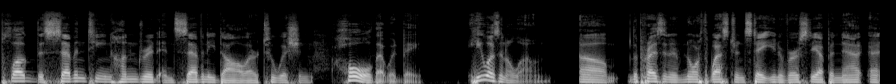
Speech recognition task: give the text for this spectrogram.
plugged the $1,770 tuition hole that would be. He wasn't alone um, the president of Northwestern State University up in, Na- uh,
